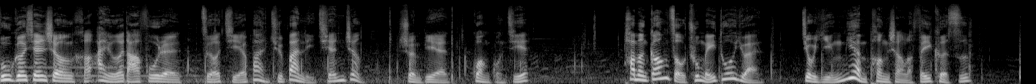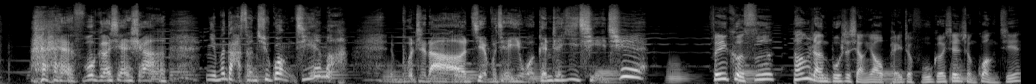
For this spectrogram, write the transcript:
福格先生和艾俄达夫人则结伴去办理签证，顺便逛逛街。他们刚走出没多远，就迎面碰上了菲克斯。嘿福格先生，你们打算去逛街吗？不知道介不介意我跟着一起去？菲克斯当然不是想要陪着福格先生逛街，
